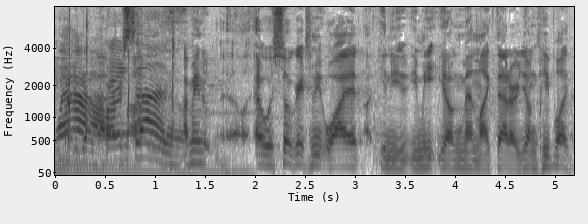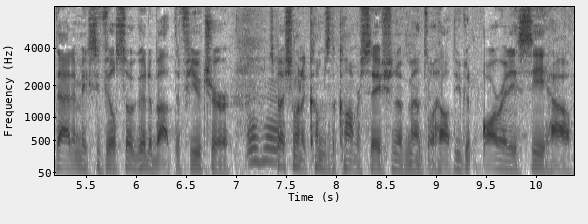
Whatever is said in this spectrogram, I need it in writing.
Wow. Carson. I mean, it was so great to meet Wyatt. You know, you, you meet young men like that or young people like that. It makes you feel so good about the future, Mhm. especially when it comes to the conversation of mental health. You can already see how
